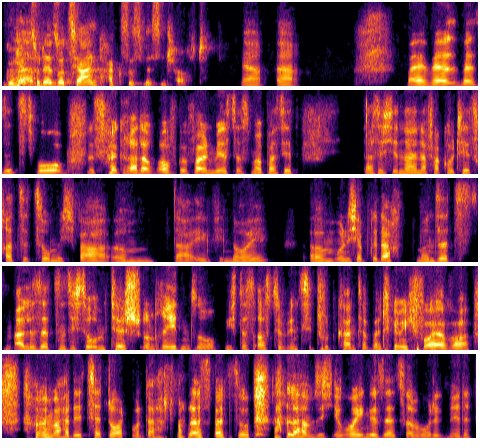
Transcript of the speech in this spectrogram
gehört ja. zu der sozialen Praxiswissenschaft. Ja, ja. Weil wer, wer sitzt wo, ist mir gerade auch aufgefallen, mir ist das mal passiert, dass ich in einer Fakultätsratssitzung, ich war ähm, da irgendwie neu, und ich habe gedacht, man setzt, alle setzen sich so um den Tisch und reden so, wie ich das aus dem Institut kannte, bei dem ich vorher war, beim HDZ Dortmund, da hat man das halt so, alle haben sich irgendwo hingesetzt, da wurde geredet.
